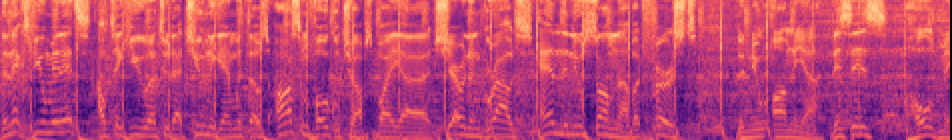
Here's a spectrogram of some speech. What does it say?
The next few minutes, I'll take you uh, to that tune again with those awesome vocal chops by uh, Sheridan Grout and the new Somna. But first, the new Omnia. This is hold me.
